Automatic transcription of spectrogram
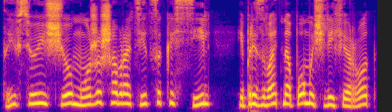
Ты все еще можешь обратиться к Иссиль и призвать на помощь Реферот,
